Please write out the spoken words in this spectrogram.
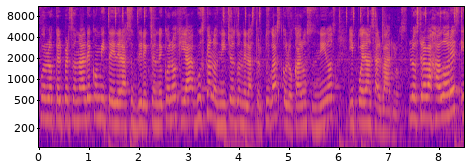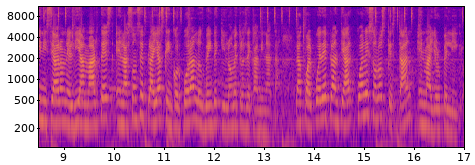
por lo que el personal de comité y de la Subdirección de Ecología buscan los nichos donde las tortugas colocaron sus nidos y puedan salvarlos. Los trabajadores iniciaron el día martes en las 11 playas que incorporan los 20 kilómetros de caminata, la cual puede plantear cuáles son los que están en mayor peligro.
